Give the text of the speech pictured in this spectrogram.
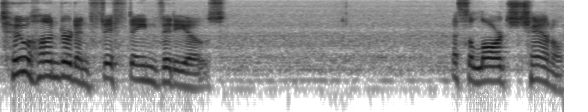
215 videos. That's a large channel.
